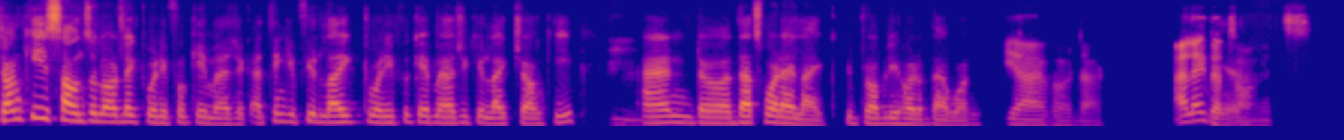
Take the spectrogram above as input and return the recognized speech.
Chunky sounds a lot like 24K Magic. I think if you like 24K Magic, you like Chunky, mm. and uh, that's what I like. You probably heard of that one. Yeah, I've heard that. I like that yeah. song. It's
